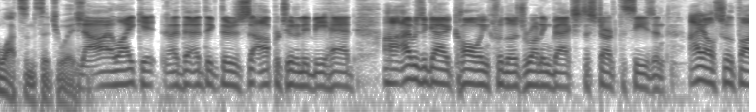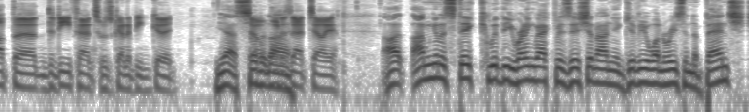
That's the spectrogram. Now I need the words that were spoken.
Watson situation. No, I like it. I, th- I think there's opportunity to be had. Uh, I was a guy calling for those running backs to start the season. I also thought the the defense was going to be good. Yeah, so, So, what I. does that tell you? Uh, I'm going to stick with the running back position on you. Give you one reason to bench.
